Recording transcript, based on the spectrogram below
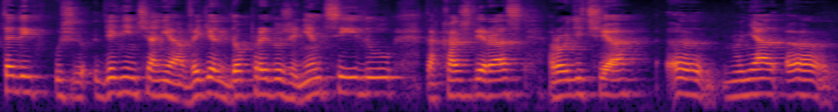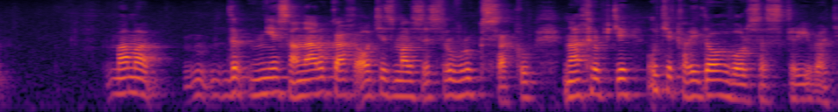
vtedy už dedinčania vedeli dopredu, že Nemci idú, tak každý raz rodičia e, mňa, e, mama niesla na rukách a otec mal sestru v ruksaku na chrbte, utekali do hovor sa skrývať.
